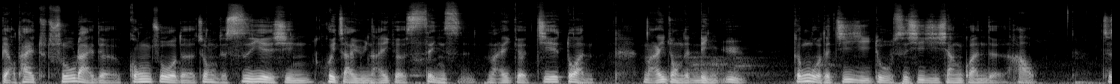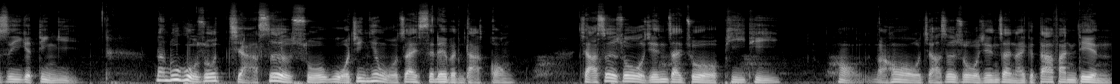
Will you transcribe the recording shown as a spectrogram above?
表态出来的工作的这种的事业心，会在于哪一个 sense，哪一个阶段，哪一种的领域，跟我的积极度是息息相关的。好，这是一个定义。那如果说假设说我今天我在 Seven 打工，假设说我今天在做 PT，哦，然后假设说我今天在哪一个大饭店，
